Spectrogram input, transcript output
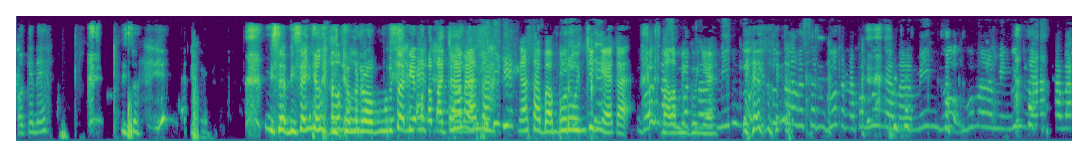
Oke deh. Bisa. Bisa-bisanya lagi zaman Romusa dia malah Lu pacaran. ngasah, ngasah bambu runcing ya kak? Nggak Malam minggunya. Malam minggu itu tuh alasan gue kenapa gue nggak malam minggu. Gue malam minggunya kabar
